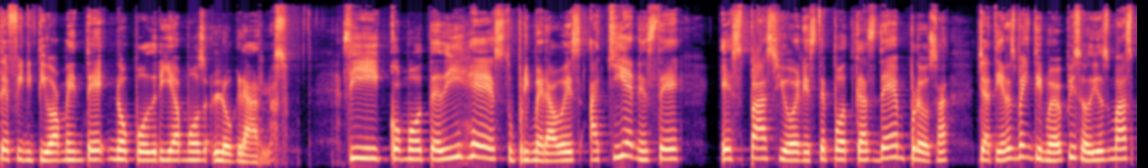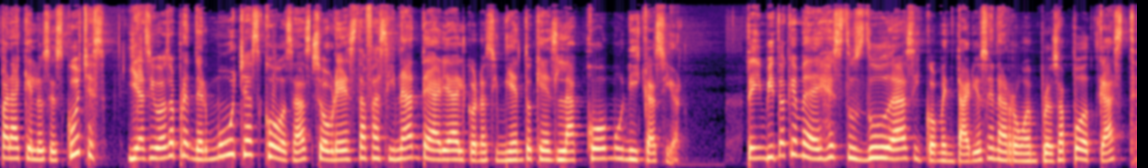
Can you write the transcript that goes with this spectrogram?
definitivamente no podríamos lograrlos. Si como te dije es tu primera vez aquí en este espacio, en este podcast de En Prosa, ya tienes 29 episodios más para que los escuches. Y así vas a aprender muchas cosas sobre esta fascinante área del conocimiento que es la comunicación. Te invito a que me dejes tus dudas y comentarios en arroba en prosa podcast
